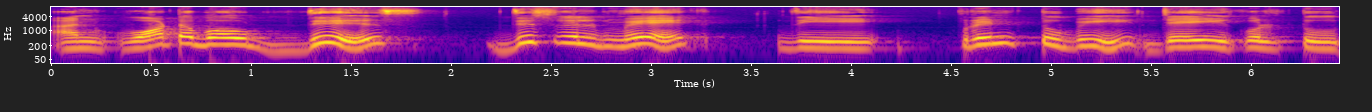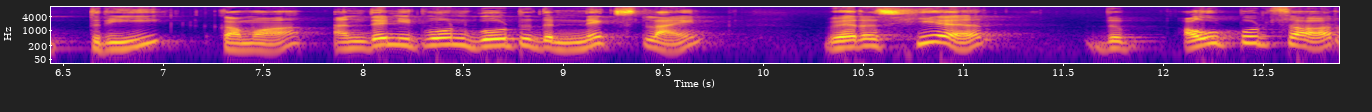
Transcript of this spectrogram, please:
and what about this? This will make the print to be j equal to 3 comma and then it will not go to the next line whereas here the outputs are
